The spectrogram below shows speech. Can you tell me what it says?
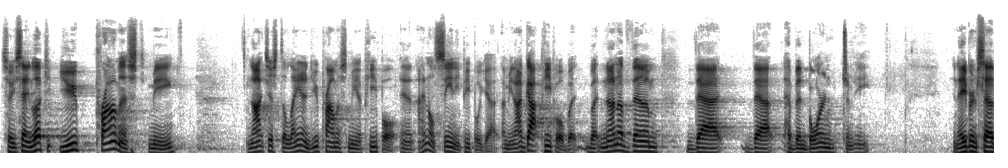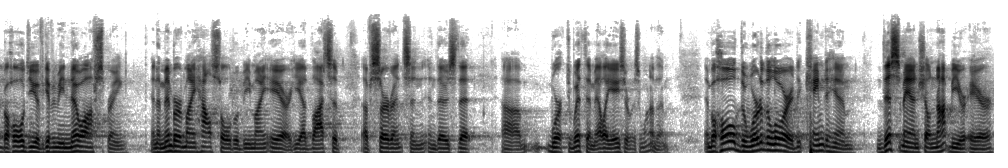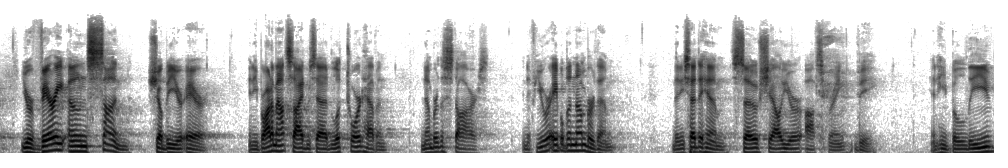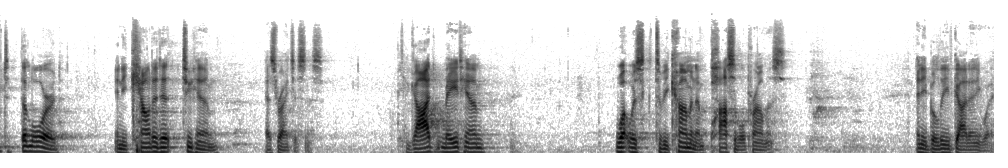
So he's saying, Look, you promised me not just the land, you promised me a people, and I don't see any people yet. I mean, I've got people, but, but none of them that, that have been born to me. And Abram said, Behold, you have given me no offspring, and a member of my household will be my heir. He had lots of, of servants and, and those that um, worked with him. Eliezer was one of them. And behold, the word of the Lord came to him This man shall not be your heir, your very own son shall be your heir. And he brought him outside and said, Look toward heaven, number the stars, and if you are able to number them, then he said to him, So shall your offspring be. And he believed the Lord, and he counted it to him as righteousness. God made him what was to become an impossible promise. And he believed God anyway.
